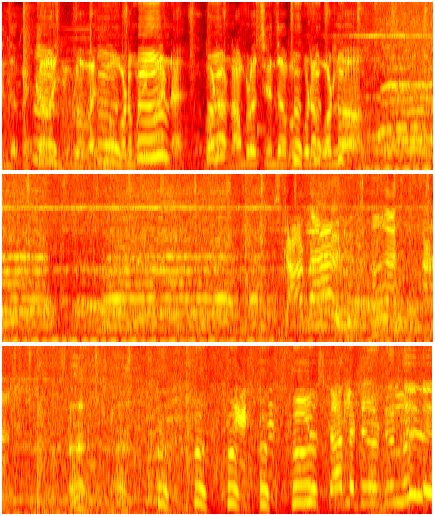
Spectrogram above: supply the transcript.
இந்த விக்கால இவ்வளவு வேகமா ஓட முடியுமா என்ன? வாடா நாமளும் சேர்ந்து அவன் கூட ஓடலாம். ஸ்கார்லட் ஐயோ, ஸ்கார்லட் நில்லு.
